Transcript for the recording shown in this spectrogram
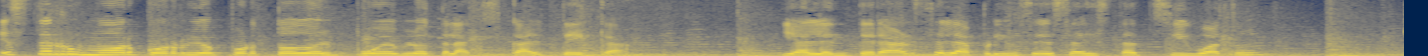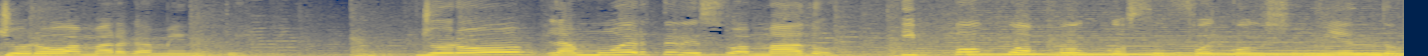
Este rumor corrió por todo el pueblo tlaxcalteca y al enterarse la princesa Iztaccíhuatl lloró amargamente. Lloró la muerte de su amado y poco a poco se fue consumiendo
